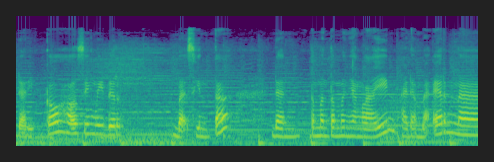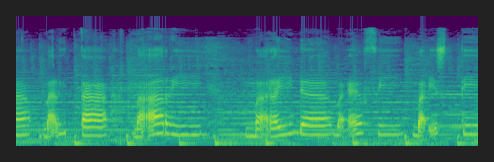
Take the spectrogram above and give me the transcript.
dari co-housing leader Mbak Sinta, dan teman-teman yang lain ada Mbak Erna, Mbak Lita, Mbak Ari, Mbak Raida, Mbak Evi, Mbak Isti,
